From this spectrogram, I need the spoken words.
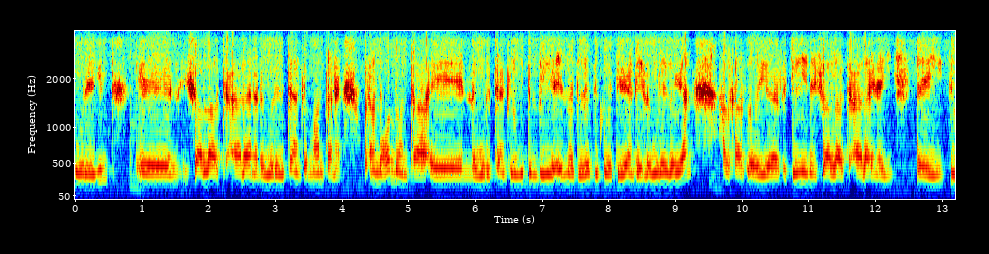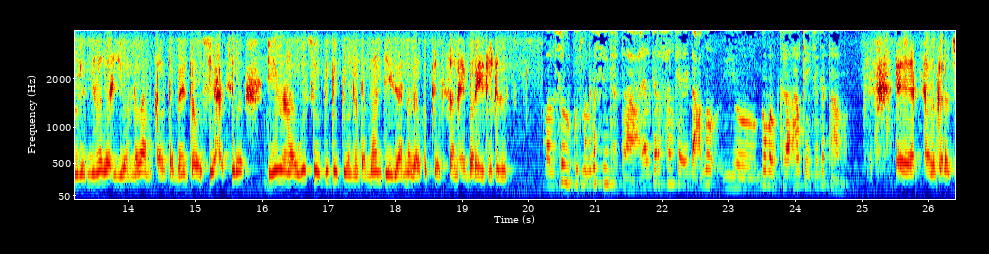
wareegin. Insha allahu tacaalana lawareegitaanka maantana waxay noqon doontaa lawareegitaankii ugu dambeeyay ciidamada dowladda kuwa deegaanka ay la wareegayaan. Halkaas oo ay rajeynayna insha allahu tacaala inay dowladnimada iyo nidaamka kala dambeynta oo sii xasilo iyadana uga soo gudbi doono dhammaan deegaanada ku teebsan ee bariga galgaduud bal sawir guud ma naga siin kartaa? Ceelgaras halka ay dhacdo iyo gobolka halkay kaga taalo? Ceelgaras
